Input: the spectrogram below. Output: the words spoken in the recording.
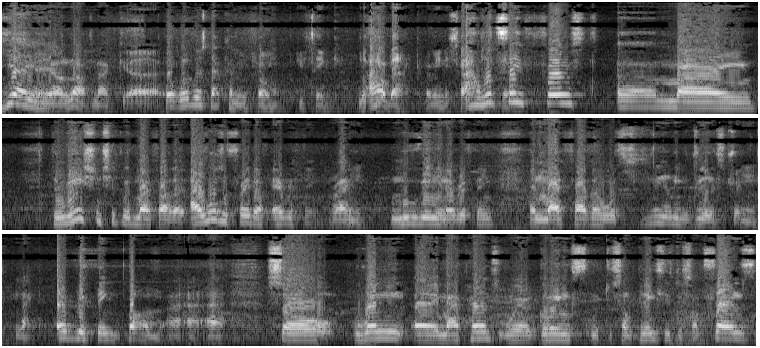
Yeah, yeah, yeah, a lot. Like uh, But where was that coming from, you think? Looking I- back, I mean, it's hard I would say first uh, my relationship with my father. I was afraid of everything, right? Moving and everything, and my father was really, really strict. Like everything, boom. I, I, I. So when uh, my parents were going to some places, to some friends.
